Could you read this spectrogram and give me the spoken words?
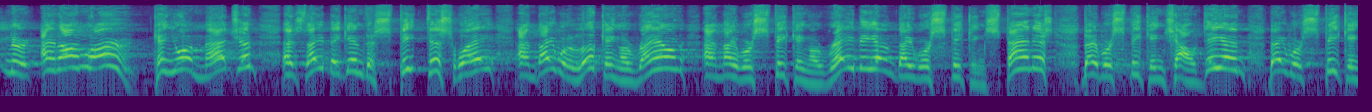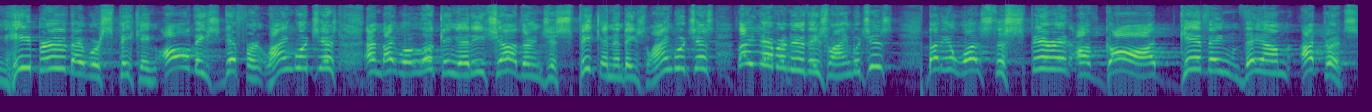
ignorant and unlearned. Can you imagine as they begin to speak this way and they were looking around and they were speaking Arabian, they were speaking Spanish, they were speaking Chaldean, they were speaking Hebrew, they were speaking all these different languages and they were looking at each other and just speaking in these languages. They never knew these languages, but it was the Spirit of God giving them utterance.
